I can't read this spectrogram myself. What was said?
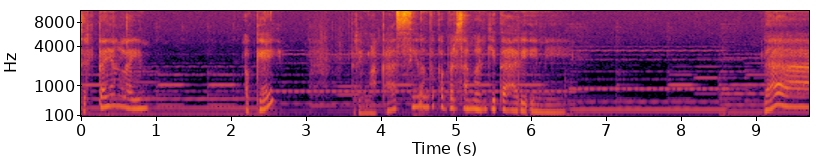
cerita yang lain. Oke? Terima kasih untuk kebersamaan kita hari ini. Dah.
